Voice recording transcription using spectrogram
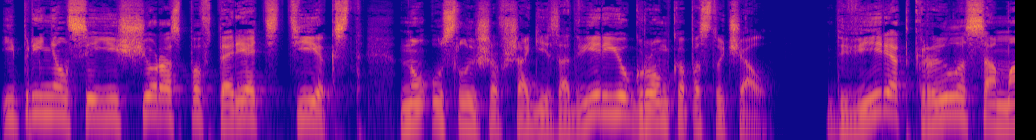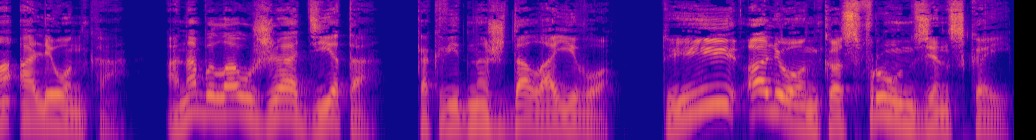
и принялся еще раз повторять текст, но, услышав шаги за дверью, громко постучал. Дверь открыла сама Аленка. Она была уже одета, как видно, ждала его. «Ты, Аленка с Фрунзенской!»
